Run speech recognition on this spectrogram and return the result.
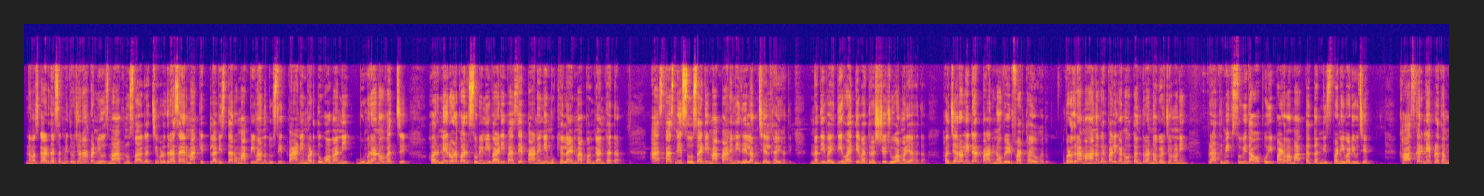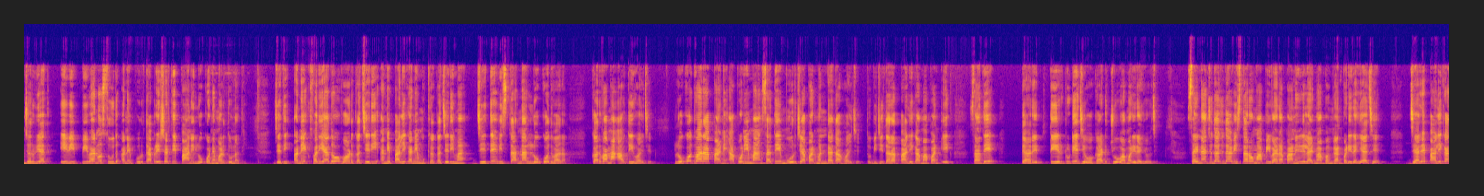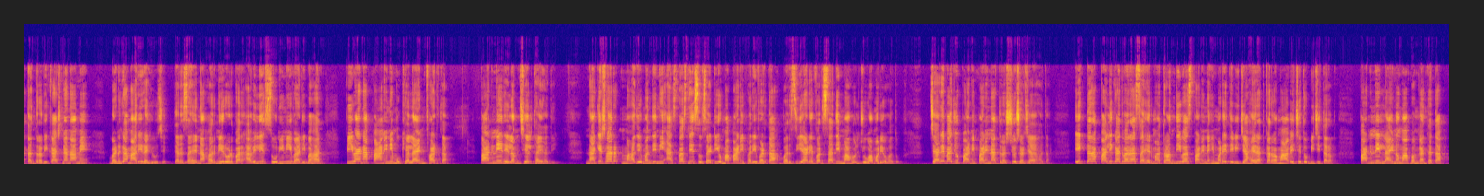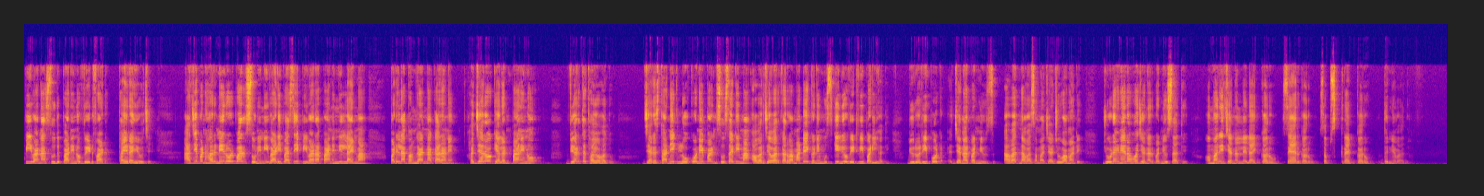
નમસ્કાર, દર્શક મિત્રો. જનાર્પણ ન્યૂઝમાં આપનું સ્વાગત છે. વડોદરા શહેરમાં કેટલા વિસ્તારોમાં પીવાનું દૂષિત પાણી મળતું હોવાની બુમરાનો વચ્ચે હરની રોડ પર સુનીની વાડી પાસે પાણીની મુખ્ય લાઇનમાં ભંગાણ થતાં આસપાસની સોસાયટીમાં પાણીની રેલમછેલ થઈ હતી. નદી વહેતી હોય તેવા દ્રશ્યો જોવા મળ્યા હતા. હજારો લીટર પાણીનો વેડફાટ થયો હતો. વડોદરા મહાનગરપાલિકાનું તંત્ર નગરજનોને પ્રાથમિક સુવિધાઓ પૂરી પાડવામાં તદ્દન નિષ્ફળ નીવડ્યું છે. ખાસ કરીને પ્રથમ જરૂરિયાત એવી પીવાનું શુદ્ધ અને પૂરતા પ્રેશરથી પાણી લોકોને મળતું નથી. જેથી અનેક ફરિયાદો વોર્ડ કચેરી અને પાલિકાની મુખ્ય કચેરીમાં જે તે વિસ્તારના લોકો દ્વારા કરવામાં આવતી હોય છે. લોકો દ્વારા પાણી આપોની માંગ સાથે મોરચા પણ મંડાતા હોય છે. તો બીજી તરફ પાલિકામાં પણ એક સાથે ત્યારે તેર તૂટે જેવો ઘાટ જોવા મળી રહ્યો છે. શહેરના જુદા જુદા વિસ્તારોમાં પીવાના પાણીની લાઇનમાં ભંગાણ પડી રહ્યા છે. જ્યારે પાલિકા તંત્ર વિકાસના નામે બણગા મારી રહ્યું છે, ત્યારે શહેરના હરની રોડ પર આવેલી સોનીની વાડી બહાર પીવાના પાણીની મુખ્ય લાઇન ફાટતા પાણીની રેલમછેલ થઈ હતી. નાગેશ્વર મહાદેવ મંદિરની આસપાસની સોસાયટીઓમાં પાણી ફરી વળતા ભર શિયાળે વરસાદી માહોલ જોવા મળ્યો હતો. ચારે બાજુ પાણી પાણીના દ્રશ્યો સર્જાયા હતા. એક તરફ પાલિકા દ્વારા શહેરમાં ત્રણ દિવસ પાણી નહીં મળે તેવી જાહેરાત કરવામાં આવે છે તો બીજી તરફ પાણીની લાઈનોમાં ભંગાણ થતાં પીવાના શુદ્ધ પાણીનો વેડફાટ થઈ રહ્યો છે. આજે પણ હરની રોડ પર સોનીની વાડી પાસે પીવાના પાણીની લાઈનમાં પડેલા ભંગાણના કારણે હજારો ગેલન પાણીનો વ્યર્થ થયો હતો. જ્યારે સ્થાનિક લોકોને પણ સોસાયટીમાં અવરજવર કરવા માટે ઘણી મુશ્કેલીઓ વેઠવી પડી હતી. Bureau report Janarpan news. આવા જ નવા સમાચાર જોવા માટે જોડાઈને રહો જનાર્પણ ન્યૂઝ સાથે. અમારી ચેનલને લાઇક કરો, શેર કરો સબસ્ક્રાઈબ કરો. ધન્યવાદ.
